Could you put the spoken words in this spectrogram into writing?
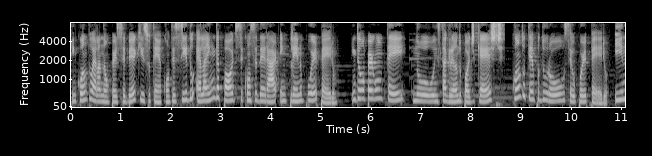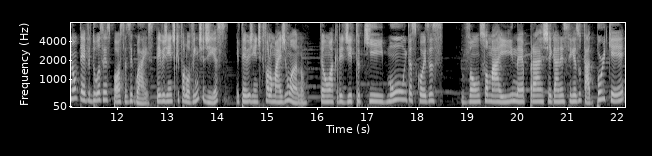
Enquanto ela não perceber que isso tenha acontecido, ela ainda pode se considerar em pleno puerpério. Então eu perguntei no Instagram do podcast quanto tempo durou o seu puerpério. E não teve duas respostas iguais. Teve gente que falou 20 dias e teve gente que falou mais de um ano. Então acredito que muitas coisas vão somar aí, né, para chegar nesse resultado. Por que,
